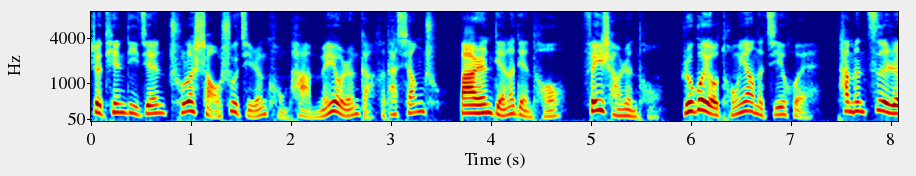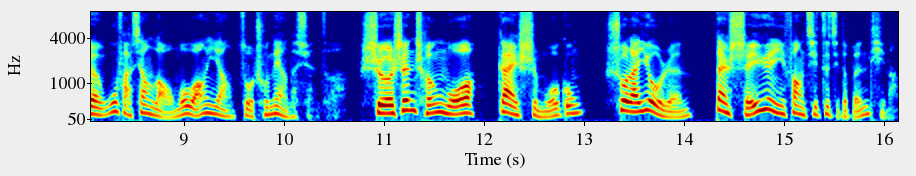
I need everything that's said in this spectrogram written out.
这天地间，除了少数几人，恐怕没有人敢和他相处。八人点了点头，非常认同。如果有同样的机会，他们自认无法像老魔王一样做出那样的选择，舍身成魔，盖世魔功，说来诱人，但谁愿意放弃自己的本体呢？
